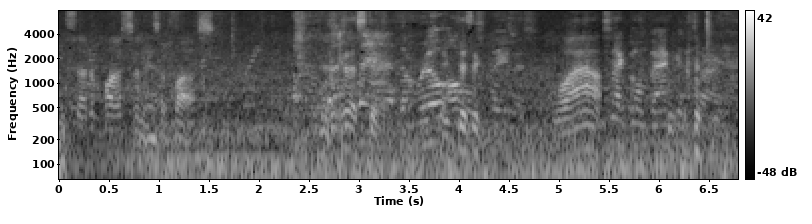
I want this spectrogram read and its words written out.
Instead of bus, and it's a bus. Look at this. The real almost famous. Wow. It's like going back in time.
